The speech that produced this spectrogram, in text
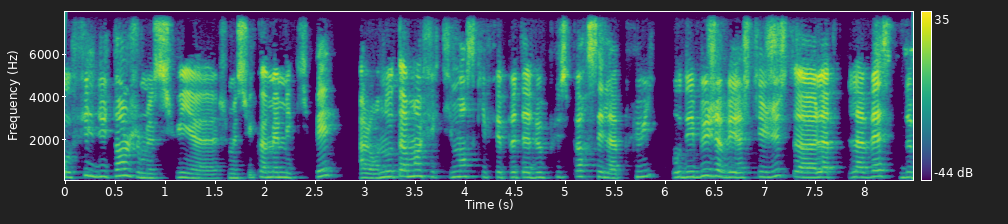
au, fil du temps, je me suis, euh, je me suis quand même équipée. Alors, notamment, effectivement, ce qui fait peut-être le plus peur, c'est la pluie. Au début, j'avais acheté juste euh, la, veste de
